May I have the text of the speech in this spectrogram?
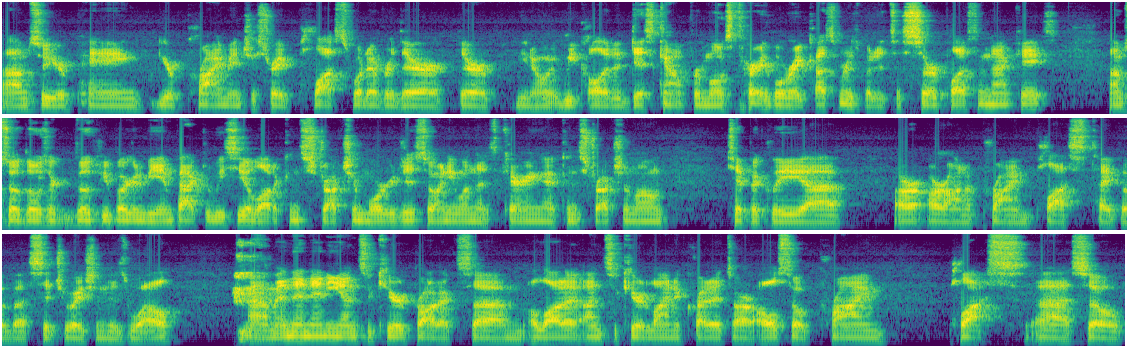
um, so you're paying your prime interest rate plus whatever their their you know we call it a discount for most variable rate customers, but it's a surplus in that case. Um, so those are those people are going to be impacted. We see a lot of construction mortgages. So anyone that's carrying a construction loan typically uh, are, are on a prime plus type of a situation as well. Um, and then any unsecured products, um, a lot of unsecured line of credits are also prime plus. Uh, so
